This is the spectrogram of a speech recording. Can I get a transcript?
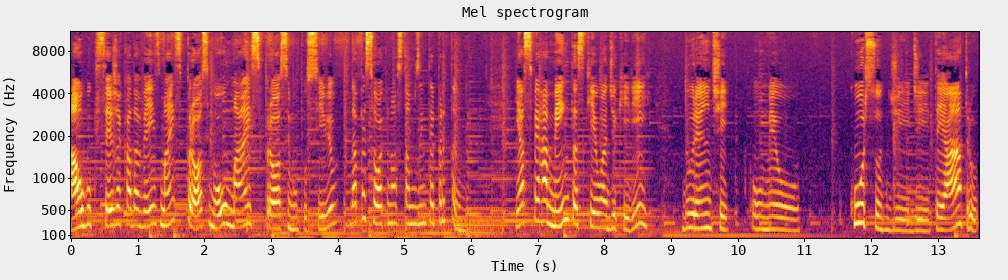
algo que seja cada vez mais próximo ou mais próximo possível da pessoa que nós estamos interpretando. E as ferramentas que eu adquiri durante o meu curso de, de, teatro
